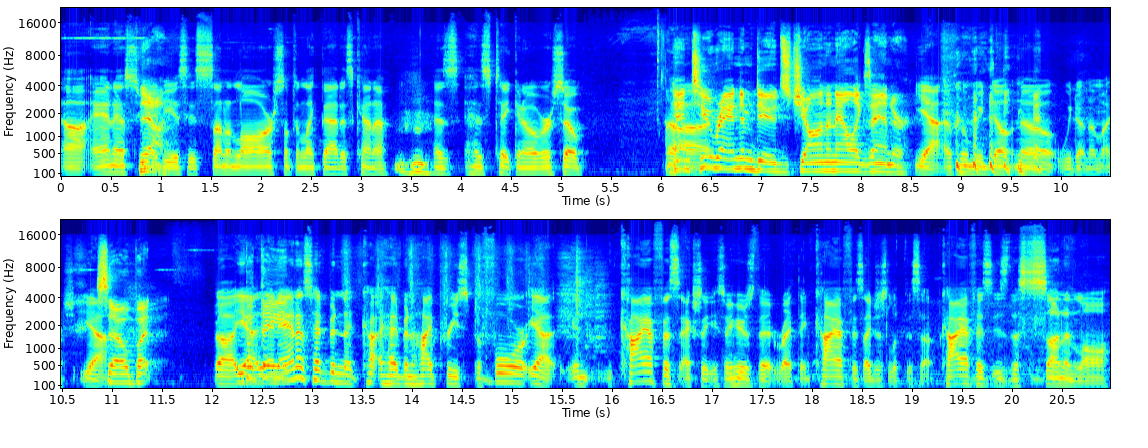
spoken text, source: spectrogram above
uh, Annas, who yeah. maybe is his son-in-law or something like that, is kind of mm-hmm. has has taken over. So and two uh, random dudes, John and Alexander. Yeah, of whom we don't know. we don't know much. Yeah. So, but uh, yeah, but they, and Annas had been had been high priest before. Yeah, and Caiaphas actually. So here's the right thing. Caiaphas, I just looked this up. Caiaphas is the son-in-law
